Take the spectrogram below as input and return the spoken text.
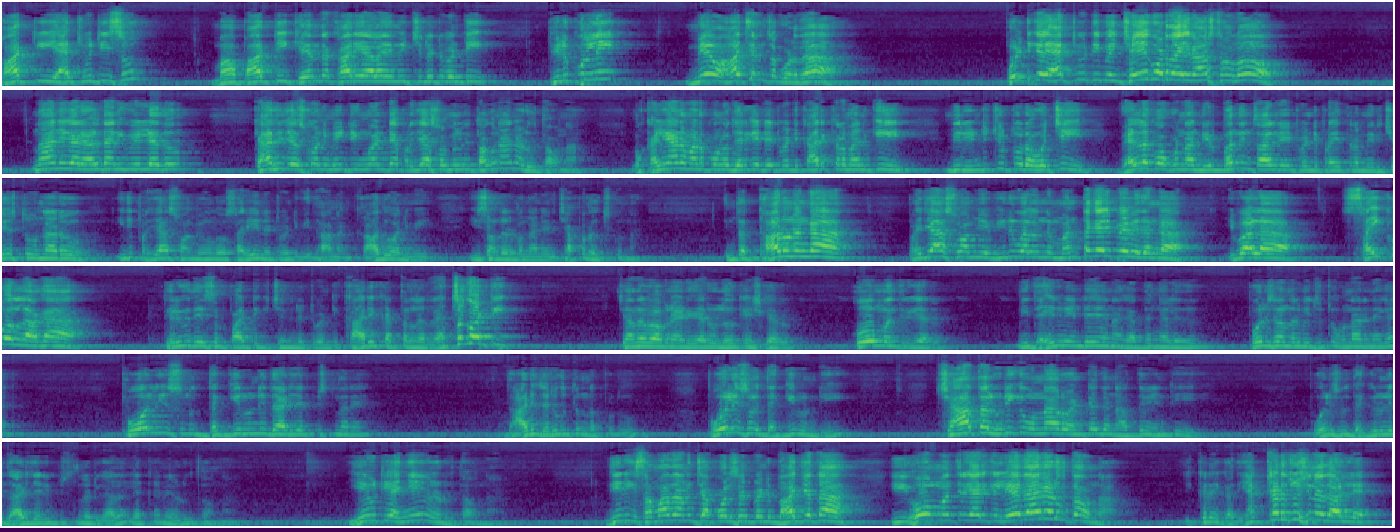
Party activities మా party కేంద్ర కార్యాలయం ఇచ్చినటువంటి పిలుపుల్ని మేము ఆచరించకూడదా? పొలిటికల్ యాక్టివిటీ మేము చేయకూడదా ఈ రాష్ట్రంలో? నాన్నగారు వెళ్ళడానికి వీల్లేదు. క్యాన్సిల్ చేసుకోండి మీటింగ్ అంటే ప్రజాస్వామ్యం తగునా అని అడుగుతా ఉన్నా. ఒక కళ్యాణ మండపంలో జరిగేటటువంటి కార్యక్రమానికి మీరు ఇంటి చుట్టూరా వచ్చి వెళ్ళకోకుండా నిర్బంధించాలనేటువంటి ప్రయత్నం మీరు చేస్తూ ఉన్నారు. ఇది ప్రజాస్వామ్యంలో సరైనటువంటి విధానం కాదు అని మీ ఈ సందర్భంగా నేను చెప్పదలుచుకున్నాను ఇంత దారుణంగా ప్రజాస్వామ్య విలువలను మంటగలిపే విధంగా ఇవాళ సైకోల్లాగా తెలుగుదేశం పార్టీకి చెందినటువంటి కార్యకర్తలను రెచ్చగొట్టి చంద్రబాబు నాయుడు గారు లోకేష్ గారు హోంమంత్రి గారు మీ ధైర్యం ఏంటే? నాకు అర్థం కాలేదు. పోలీసులు అందరూ మీ చుట్టూ ఉన్నారనేగా? పోలీసులు దగ్గరుండి దాడి జరిపిస్తున్నారే? దాడి జరుగుతున్నప్పుడు పోలీసులు దగ్గరుండి చేతలుడిగి ఉన్నారు అంటే దాని అర్థం ఏంటి? పోలీసులు దగ్గరుండి దాడి జరిపిస్తున్నట్టు కాదా? లెక్క నేను అడుగుతా ఉన్నా. ఏమిటి అన్యాయం అని అడుగుతా ఉన్నా. దీనికి సమాధానం చెప్పవలసినటువంటి బాధ్యత ఈ హోం మంత్రి గారికి లేదా అని అడుగుతా ఉన్నా. ఇక్కడే కాదు ఎక్కడ చూసినా దాడులే.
